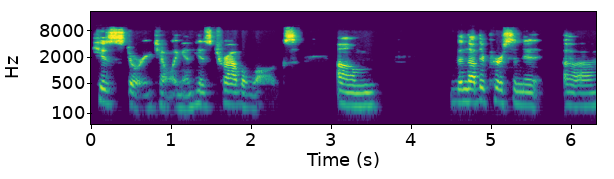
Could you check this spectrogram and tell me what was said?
his storytelling and his travel logs. Um, another person, uh,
